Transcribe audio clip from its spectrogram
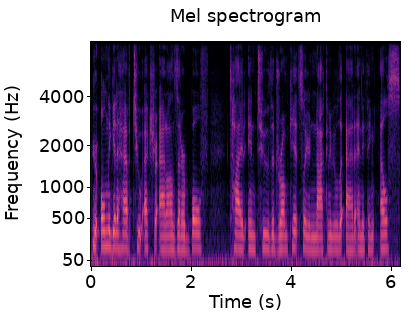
you're only gonna have two extra add-ons that are both tied into the drum kit, so you're not going to be able to add anything else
